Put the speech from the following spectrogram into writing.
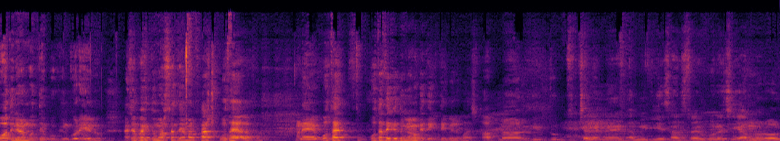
কদিনের মধ্যে বুকিং করে এলো? আচ্ছা ভাই তোমার সাথে আমার ফার্স্ট কোথায় আলাপ হলো? মানে কোথায় কোথা থেকে তুমি আমাকে দেখতে পেলে ফার্স্ট আপনার ইউটিউব চ্যানেলে আমি গিয়ে সাবস্ক্রাইব করেছি। আপনার অল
